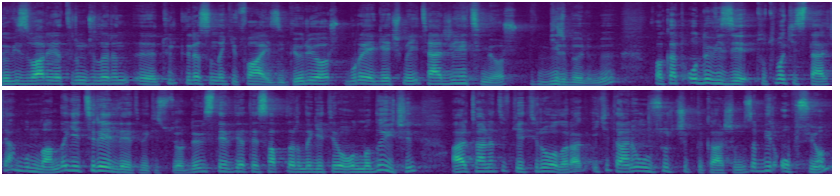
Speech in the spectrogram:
döviz var yatırımcıların e, Türk lirasındaki faizi görüyor. Buraya geçmeyi tercih etmiyor bir bölümü. Fakat o dövizi tutmak isterken bundan da getiri elde etmek istiyor. Döviz tevdiat hesaplarında getiri olmadığı için alternatif getiri olarak iki tane unsur çıktı karşımıza. Bir opsiyon,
